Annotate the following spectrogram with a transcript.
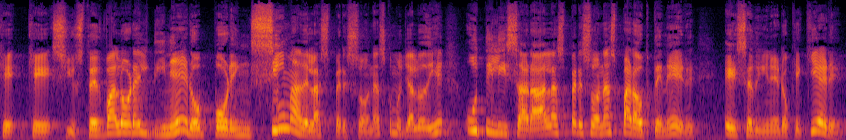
que, si usted valora el dinero por encima de las personas, como ya lo dije, utilizará a las personas para obtener ese dinero que quiere.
